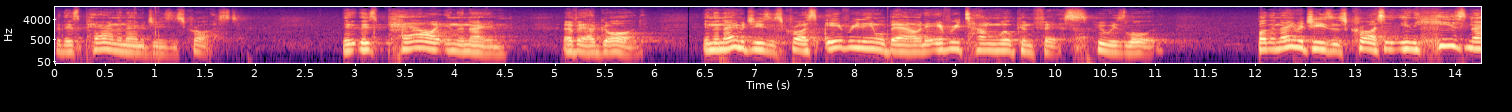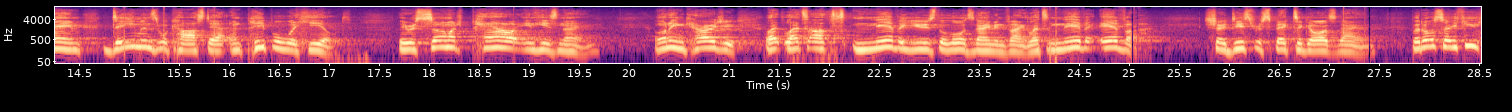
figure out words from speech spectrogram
But there's power in the name of Jesus Christ. There's power in the name of our God. In the name of Jesus Christ, every knee will bow and every tongue will confess who is Lord. By the name of Jesus Christ, in his name, demons were cast out and people were healed. There is so much power in his name. I want to encourage you, let, us us never use the Lord's name in vain. Let's never, ever show disrespect to God's name. But also, if you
